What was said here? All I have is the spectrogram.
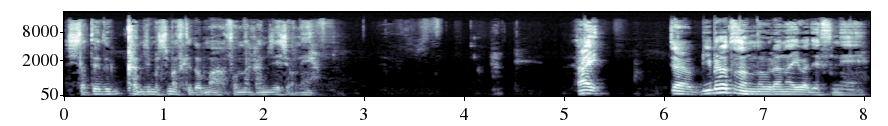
しちゃってる感じもしますけど、まあ、そんな感じでしょうね。はい。じゃあ、ビブラートさんの占いはですね、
